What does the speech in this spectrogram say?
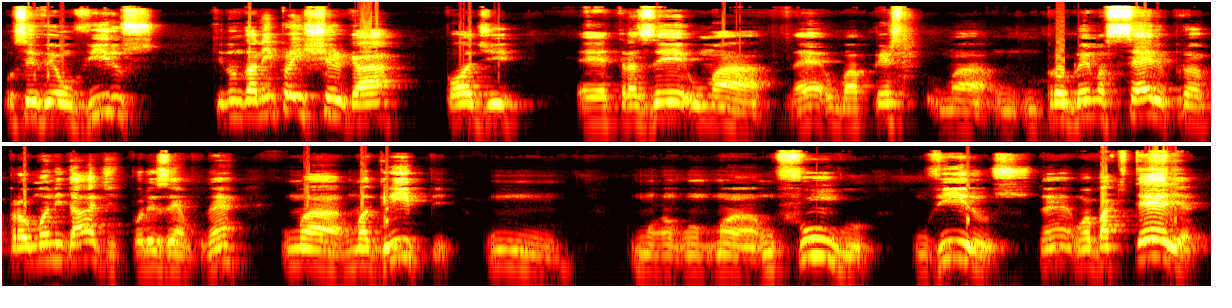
Você vê um vírus que não dá nem para enxergar, pode é, trazer uma, né, uma, uma, um problema sério para a humanidade, por exemplo, né? Uma, uma gripe, um, uma, uma, um fungo, um vírus, né? uma bactéria,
